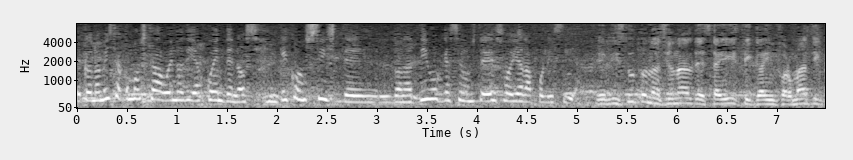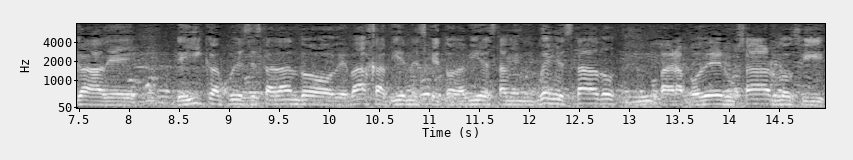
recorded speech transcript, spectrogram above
Economista, ¿cómo está? Buenos días, cuéntenos, ¿en qué consiste el donativo que hacen ustedes hoy a la policía? El Instituto Nacional de Estadística e Informática de, de, ICA pues está dando de baja bienes que todavía están en buen estado para poder usarlos y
